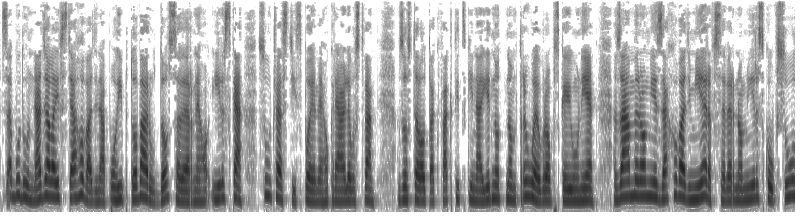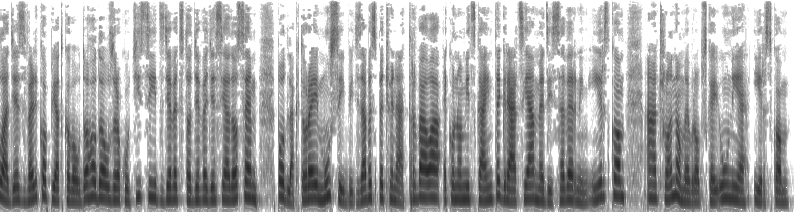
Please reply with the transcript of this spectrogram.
sa budú naďalej vzťahovať na pohyb tovaru do Severného Írska, súčasti Spojeného kráľovstva. Zostalo tak fakticky na jednotnom trhu Európskej únie. Zámerom je zachovať mier v Severnom Írsku v súlade s Veľkopiatkovou dohodou z roku 1998, podľa ktorej musí byť zabezpečená trvalá ekonomická integrácia medzi Severným Írskom a členom Európskej únie Írskom.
